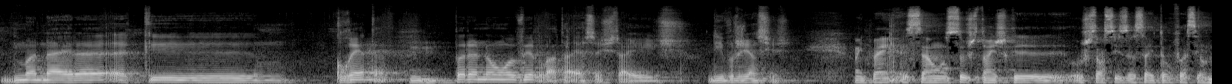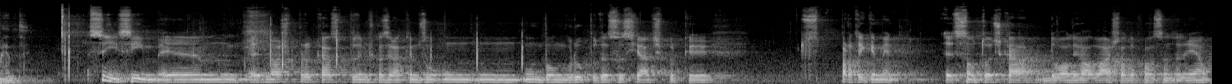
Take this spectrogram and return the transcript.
de maneira a que correta uhum. para não haver lá está essas tais divergências. Muito bem, são sugestões que os sócios aceitam facilmente? Sim, sim. Ehm, nós, por acaso, podemos considerar que temos um, um, um bom grupo de associados, porque praticamente são todos cá do Olival Baixo ou da Póvoa Santo Adrião,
